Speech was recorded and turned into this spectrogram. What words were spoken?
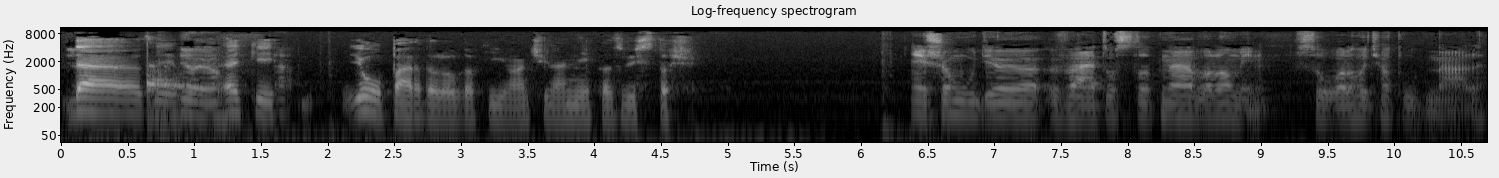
De azért Jó, jó. egy-két jó pár dologra kíváncsi lennék, az biztos. És amúgy ö, változtatnál valamin? Szóval, hogyha tudnál.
